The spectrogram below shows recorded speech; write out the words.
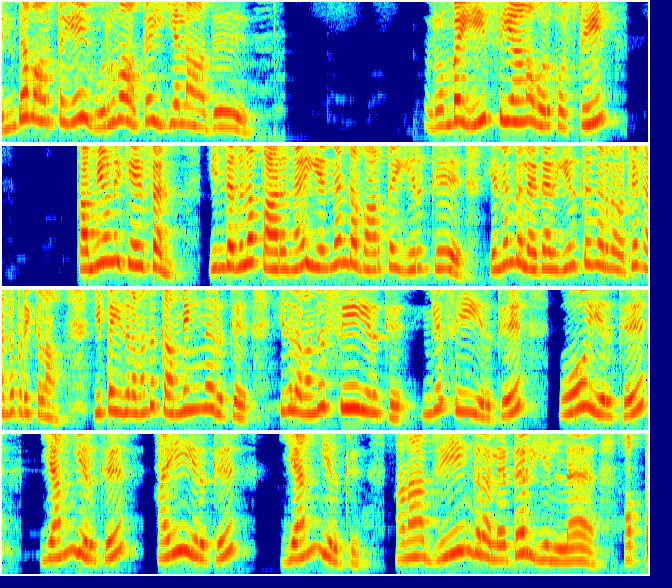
எந்த வார்த்தையை உருவாக்க இயலாது? ரொம்ப ஈஸியான ஒரு கொஸ்டின் கம்யூனிகேஷன். இந்த இதில் பாருங்க எந்தெந்த வார்த்தை இருக்கு எந்தெந்த லெட்டர் இருக்குங்கிறத வச்சே கண்டுபிடிக்கலாம். இப்போ இதில் வந்து கம்மிங்னு இருக்கு. இதில் வந்து சி இருக்கு. இங்கே சி இருக்கு. ஓ இருக்கு. எம் இருக்கு. ஐ இருக்குது என் இருக்கு. ஆனா ஜிங்கிற லெட்டர் இல்ல. அப்ப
